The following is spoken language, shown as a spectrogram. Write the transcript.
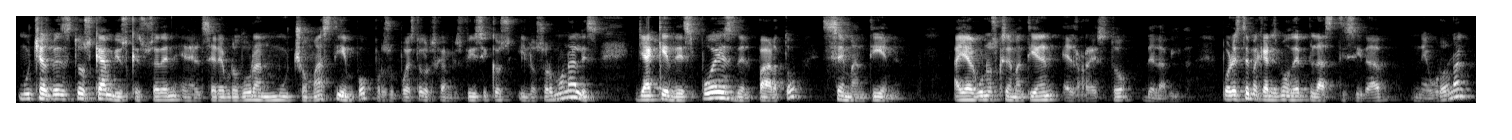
muchas veces estos cambios que suceden en el cerebro duran mucho más tiempo, por supuesto que los cambios físicos y los hormonales, ya que después del parto se mantienen. Hay algunos que se mantienen el resto de la vida por este mecanismo de plasticidad neuronal,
